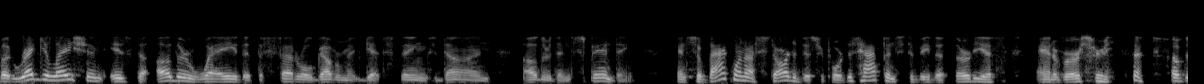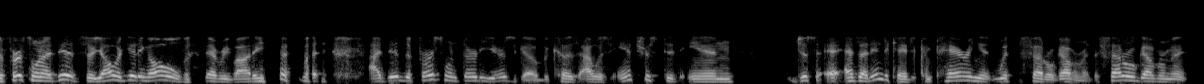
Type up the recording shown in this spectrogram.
but regulation is the other way that the federal government gets things done other than spending. And so back when I started this report, this happens to be the 30th anniversary of the first one I did. So y'all are getting old, everybody. but I did the first one 30 years ago because I was interested in just as I'd indicated, comparing it with the federal government. The federal government,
